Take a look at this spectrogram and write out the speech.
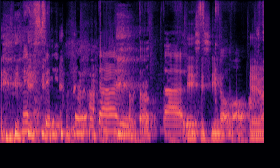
Sí, total, total. Sí, sí, sí. Pero bueno,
